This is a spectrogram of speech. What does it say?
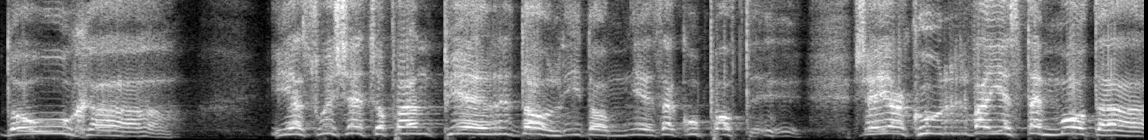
do ucha. Ja słyszę, co pan pierdoli do mnie za głupoty. Że ja kurwa jestem młoda.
